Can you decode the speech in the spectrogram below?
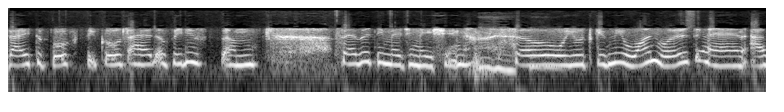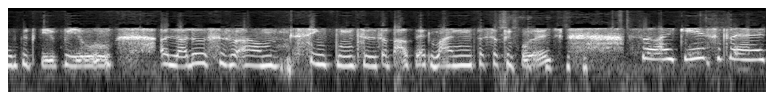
write a book because I had a very um, vivid imagination. So you'd give me one word and I could give you a lot of um, sentences about that one specific word. so I guess that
